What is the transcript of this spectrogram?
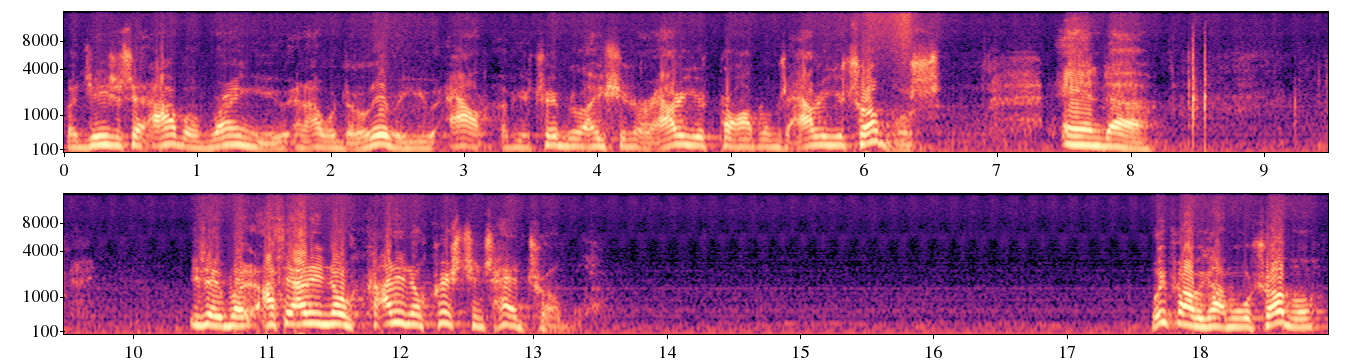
But Jesus said, I will bring you and I will deliver you out of your tribulation or out of your problems, out of your troubles. And uh, you say, but I, th- I, didn't know, I didn't know Christians had trouble. We probably got more trouble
